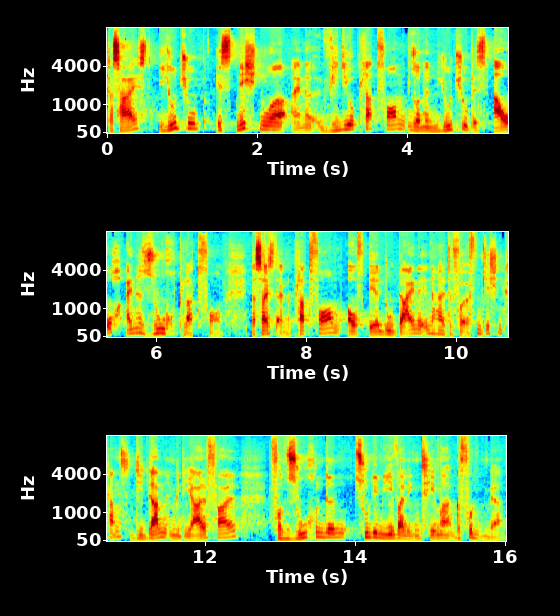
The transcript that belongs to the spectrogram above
Das heißt, YouTube ist nicht nur eine Videoplattform, sondern YouTube ist auch eine Suchplattform. Das heißt, eine Plattform, auf der du deine Inhalte veröffentlichen kannst, die dann im Idealfall von Suchenden zu dem jeweiligen Thema gefunden werden.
